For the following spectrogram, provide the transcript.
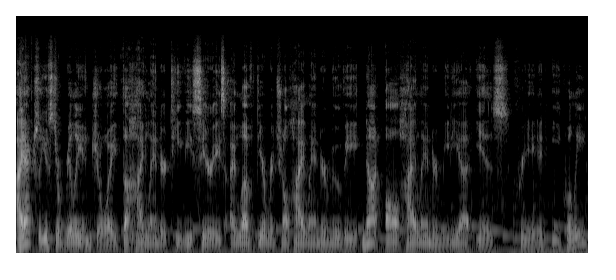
I actually used to really enjoy the Highlander TV series. I loved the original Highlander movie. Not all Highlander media is created equally,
